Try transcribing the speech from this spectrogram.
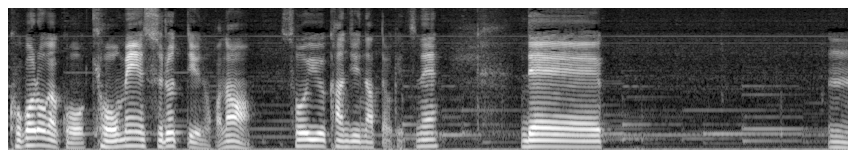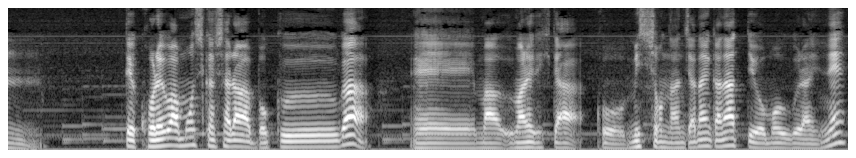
心がこう共鳴するっていうのかな。そういう感じになったわけですね。で、うん。で、これはもしかしたら僕が、えー、まあ、生まれてきた、こう、ミッションなんじゃないかなって思うぐらいにね、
